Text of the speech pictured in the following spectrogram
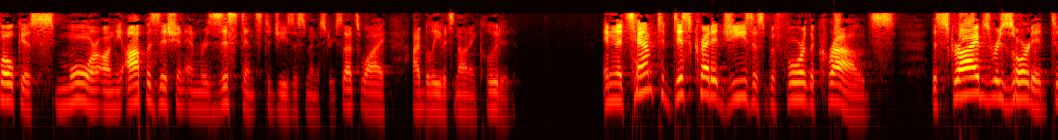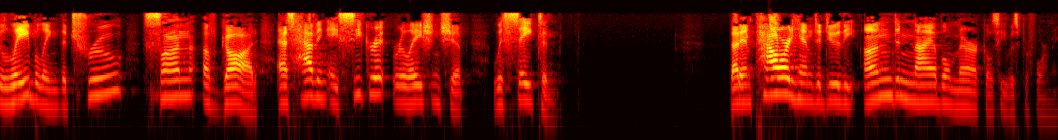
focus more on the opposition and resistance to Jesus' ministry. So that's why I believe it's not included. In an attempt to discredit Jesus before the crowds, the scribes resorted to labeling the true Son of God as having a secret relationship with Satan that empowered him to do the undeniable miracles he was performing.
